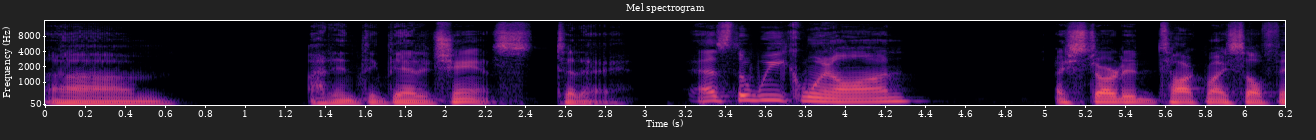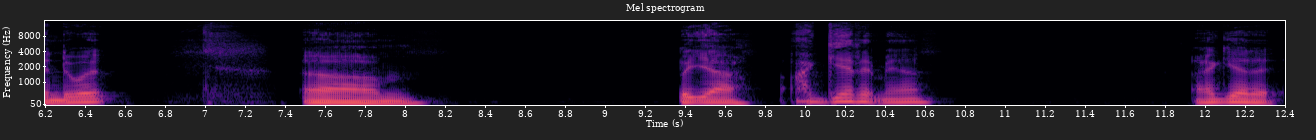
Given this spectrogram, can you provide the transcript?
Um, I didn't think they had a chance today. As the week went on, I started to talk myself into it. Um, but yeah, I get it, man. I get it.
